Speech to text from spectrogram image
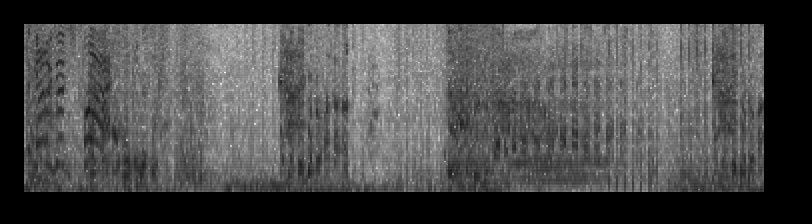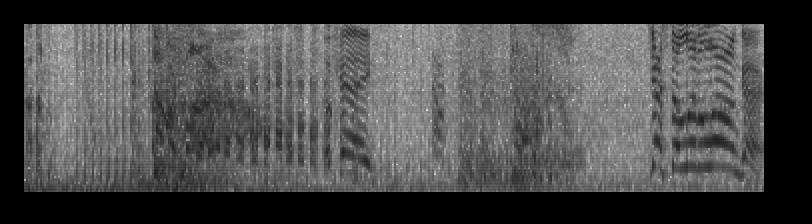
I got a good spot! Cover fire! Okay. Just a little longer!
